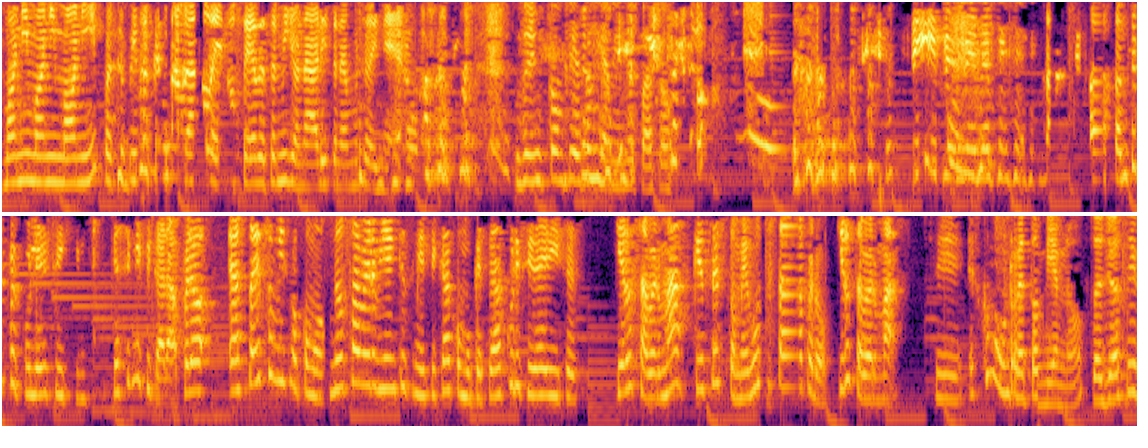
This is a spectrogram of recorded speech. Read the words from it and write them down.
money, money, money, pues tú piensas que está hablando de, no sé, de ser millonario y tener mucho dinero. sí, confieso que a mí me pasó. sí, me, bastante peculiar y dije, ¿qué significará? Pero hasta eso mismo, como no saber bien qué significa, como que te da curiosidad y dices, quiero saber más, ¿qué es esto? Me gusta, pero quiero saber más. Sí, es como un reto bien, ¿no? O sea, yo así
